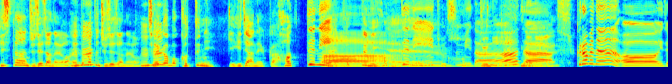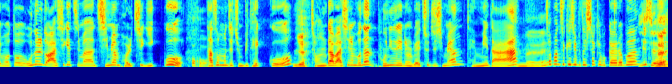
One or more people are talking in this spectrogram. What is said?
비슷한 주제잖아요 예, 음흠. 똑같은 주제잖아요 음흠. 제가 뭐 거뜬히 이기지 않을까 거뜬히. 아. 거뜬히 거뜬히 예. 좋습니다. 거뜬히. 자, 네네. 그러면은 어 이제 뭐 또 오늘도 아시겠지만 지면 벌칙 있고 호호. 다섯 문제 준비됐고 예. 정답 아시는 분은 본인의 이름을 외쳐주시면 됩니다. 네 첫 번째 퀴즈부터 시작해 볼까요, 여러분? yes 네.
